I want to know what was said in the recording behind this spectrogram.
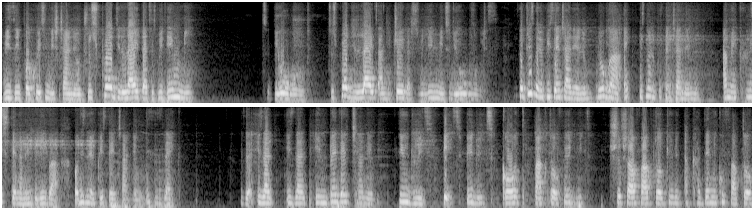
reason for creating this channel to spread the light that is within me to the whole world. To spread the light and the joy that is within me to the whole world. So this is not a christian channel no. Eh, it's not a christian channel. I'm a Christian, I'm a believer, but this is a Christian channel. This is like it's, an it's an embedded channel filled with faith, filled with God factor, filled with social factor, filled with academic factor,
